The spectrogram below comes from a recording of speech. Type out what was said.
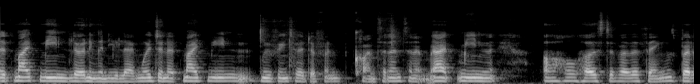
it might mean learning a new language and it might mean moving to a different continent and it might mean a whole host of other things, but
